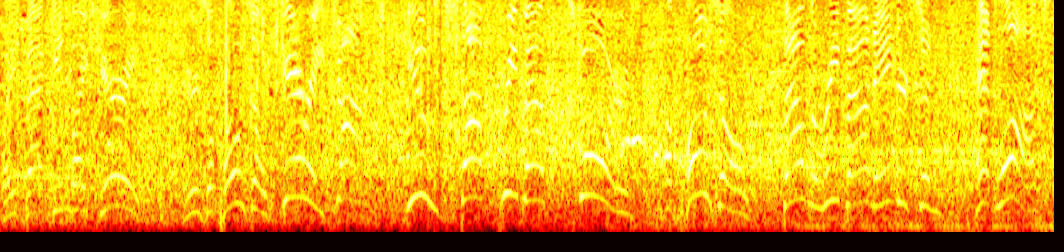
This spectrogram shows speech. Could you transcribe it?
Played back in by Sheary. Here's Okposo. Sheary, shot, huge stop, rebound, scores. Okposo found the rebound Andersen had lost,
